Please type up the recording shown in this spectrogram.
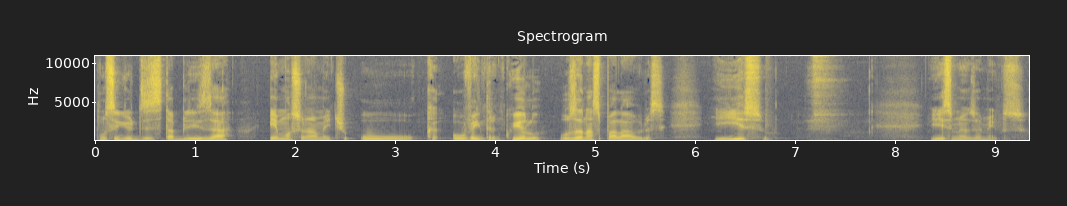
conseguiu desestabilizar emocionalmente o, o vem tranquilo usando as palavras. E isso, isso meus amigos,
